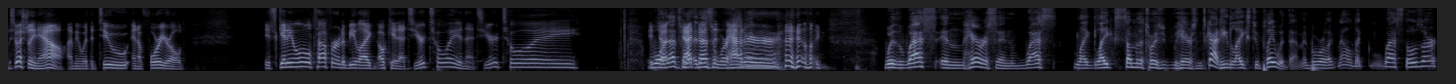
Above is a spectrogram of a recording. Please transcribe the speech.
especially now, I mean, with a two and a four year old, it's getting a little tougher to be like, okay, that's your toy and that's your toy. It Well, do- that's that what- that's what doesn't we're matter. like, with Wes and Harrison, Wes like likes some of the toys Harrison's got. He likes to play with them, and but we're like, no, like Wes, those are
